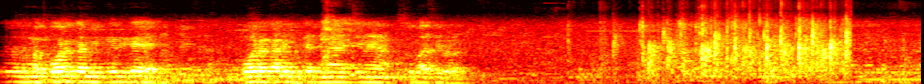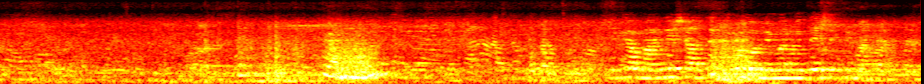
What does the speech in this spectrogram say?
ನಮ್ಮ ಪೌರ ಕಾರ್ಮಿಕರಿಗೆ ಪೌರ ಕಾರ್ಮಿಕ ದಿನಾಚರಣೆಯ ಶುಭಾಶಯಗಳು. ಈಗ ಮಾನ್ಯ ಶಾಸಕರು ನಿಮ್ಮನ್ನು ಉದ್ದೇಶಿಸಿ ಮಾತಾಡ್ತಾರೆ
